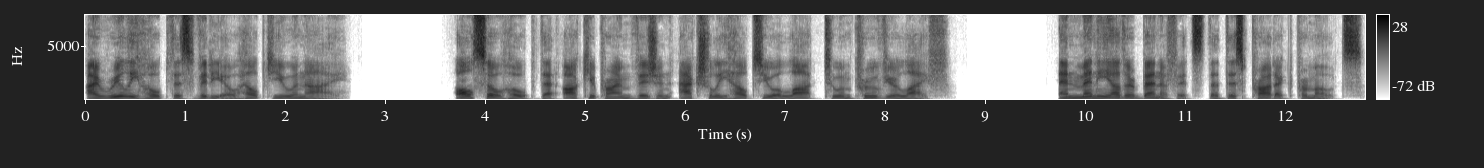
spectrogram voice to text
I really hope this video helped you and I. Also hope that Ocuprime Vision actually helps you a lot to improve your life. And many other benefits that this product promotes.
